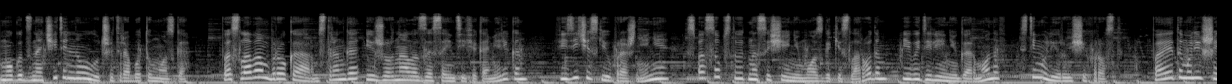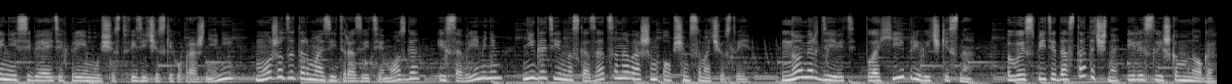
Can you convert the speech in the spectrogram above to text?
могут значительно улучшить работу мозга. По словам Брока Армстронга из журнала The Scientific American, физические упражнения способствуют насыщению мозга кислородом и выделению гормонов, стимулирующих рост. Поэтому лишение себя этих преимуществ физических упражнений может затормозить развитие мозга и со временем негативно сказаться на вашем общем самочувствии. Номер 9. Плохие привычки сна. Вы спите достаточно или слишком много?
